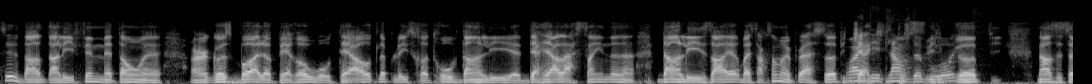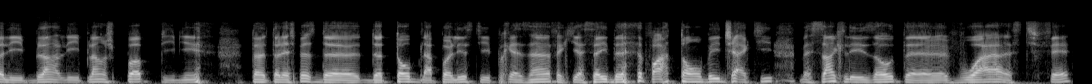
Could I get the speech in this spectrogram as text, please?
sais, dans, dans les films, mettons, euh, un gars se bat à l'opéra ou au théâtre, là, puis là, il se retrouve dans les, euh, derrière la scène, là, dans, les airs, ben, ça ressemble un peu à ça. Puis ouais, Jackie des planches de bois. Gars, puis... Non, c'est ça, les, blancs, les planches pop, puis bien, t'as as, l'espèce de, de taupe de la police qui est présent, fait qu'il essaye de faire tomber Jackie, mais sans que les autres euh, voient ce qu'il fait.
